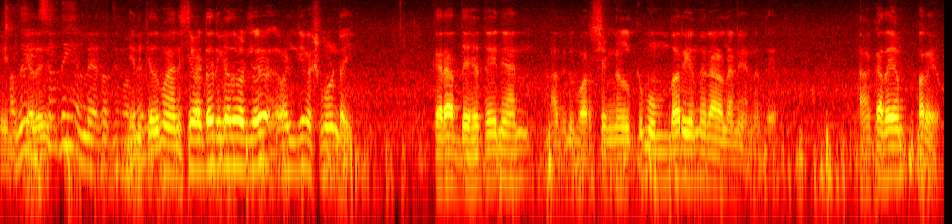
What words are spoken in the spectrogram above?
എനിക്കത് എനിക്കത് മാനസികമായിട്ട് എനിക്കത് വലിയ വലിയ വിഷമമുണ്ടായി. കാരണം അദ്ദേഹത്തെ ഞാൻ അതിന് വർഷങ്ങൾക്ക് മുമ്പ് അറിയുന്ന ഒരാളാണ് ഞാൻ അദ്ദേഹം. ആ കഥ ഞാൻ പറയാം.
